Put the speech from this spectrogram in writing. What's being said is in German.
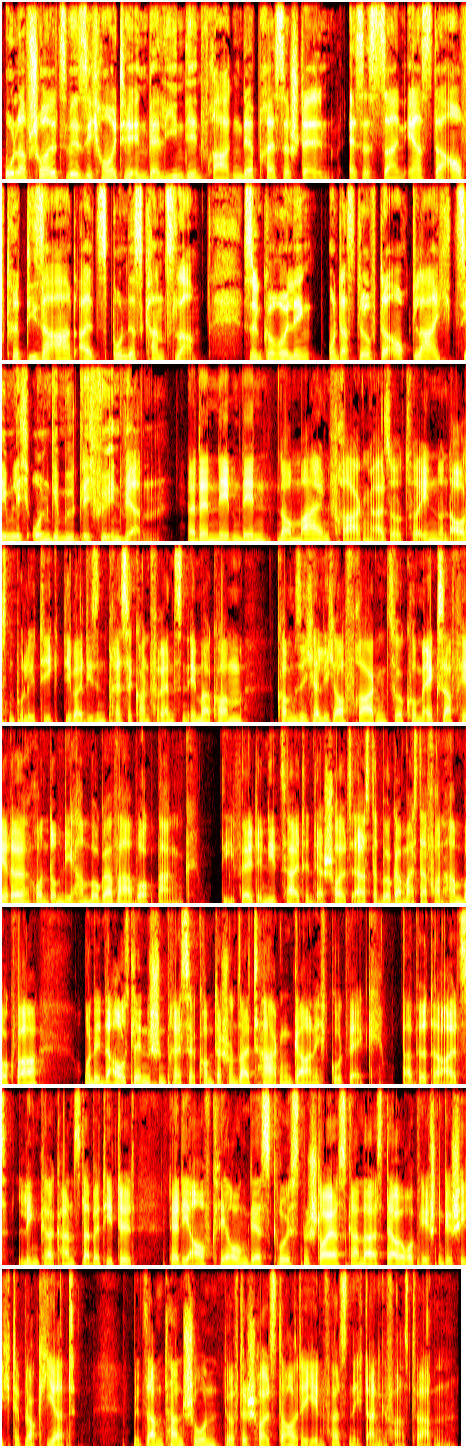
Olaf Scholz will sich heute in Berlin den Fragen der Presse stellen. Es ist sein erster Auftritt dieser Art als Bundeskanzler. Sönke Röhling, und das dürfte auch gleich ziemlich ungemütlich für ihn werden. Ja, denn neben den normalen Fragen, also zur Innen- und Außenpolitik, die bei diesen Pressekonferenzen immer kommen, kommen sicherlich auch Fragen zur Cum-Ex-Affäre rund um die Hamburger Warburg Bank. Die fällt in die Zeit, in der Scholz erster Bürgermeister von Hamburg war. Und in der ausländischen Presse kommt er schon seit Tagen gar nicht gut weg. Da wird er als linker Kanzler betitelt, der die Aufklärung des größten Steuerskandals der europäischen Geschichte blockiert. Mit Samthandschuhen dürfte Scholz da heute jedenfalls nicht angefasst werden.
